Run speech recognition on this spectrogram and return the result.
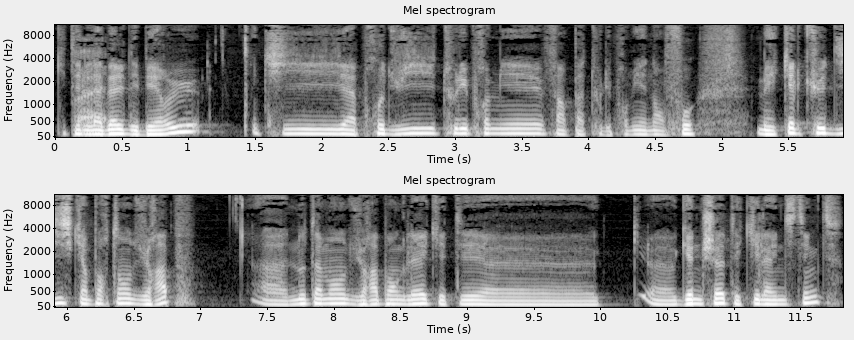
qui était le label des Berus, qui a produit tous les premiers, enfin pas tous les premiers, non, faux, mais quelques disques importants du rap, euh, notamment du rap anglais qui était euh, euh, Gunshot et Killer Instinct,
